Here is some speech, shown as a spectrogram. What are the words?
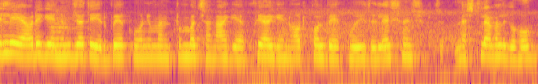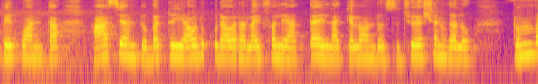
ಇಲ್ಲಿ ಅವರಿಗೆ ನಿಮ್ಮ ಜೊತೆ ಇರಬೇಕು, ನಿಮ್ಮನ್ನು ತುಂಬ ಚೆನ್ನಾಗಿ ಹ್ಯಾಪಿಯಾಗಿ ನೋಡ್ಕೊಳ್ಬೇಕು, ಈ ರಿಲೇಷನ್ಶಿಪ್ ನೆಕ್ಸ್ಟ್ ಲೆವೆಲ್ಗೆ ಹೋಗಬೇಕು ಅಂತ ಆಸೆ ಉಂಟು. ಬಟ್ ಯಾವುದು ಕೂಡ ಅವರ ಲೈಫಲ್ಲಿ ಆಗ್ತಾ ಇಲ್ಲ. ಕೆಲವೊಂದು ಸಿಚುವೇಶನ್ಗಳು ತುಂಬ,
